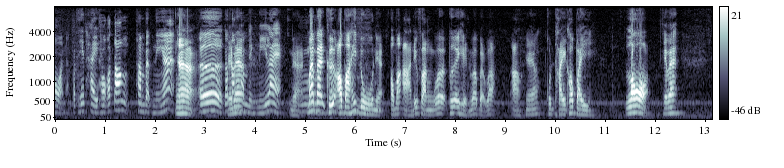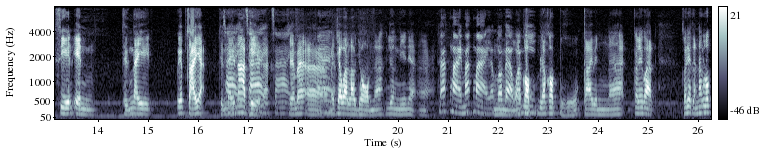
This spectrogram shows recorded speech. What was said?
ก่อนอะประเทศไทยเขาก็ต้องทำแบบเนี้ยอ่า เออ ก็ต้องเห็นไหม ทำอย่างนี้แหละ เนี่ยอืไม่ไม่คือเอามาให้ดูเนี่ยเอามาอ่านให้ฟังว่าเพื่อให้เห็นว่าแบบว่าอ้าวเนี่ยคนไทยเข้าไปล่อใช่ไหม CNN ถึงในเว็บไซต์อะถึงในหน้าเพจอะใช่ใช่ใช่ ไหมอ่าอ่าไม่ใช่ว่าเรายอมนะ เรื่องนี้เนี่ยอ่ามากมายมากมายแล้วก็แบบว่าแล้วก็มี แล้วก็โอ้โหกลายเป็นนะฮะก็เรียกว่า ก็เรียกกันนักรบ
